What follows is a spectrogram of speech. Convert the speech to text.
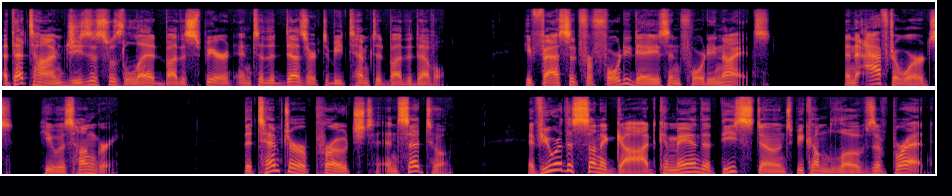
At that time, Jesus was led by the Spirit into the desert to be tempted by the devil. He fasted for 40 days and 40 nights, and afterwards he was hungry. The tempter approached and said to him, If you are the Son of God, command that these stones become loaves of bread.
